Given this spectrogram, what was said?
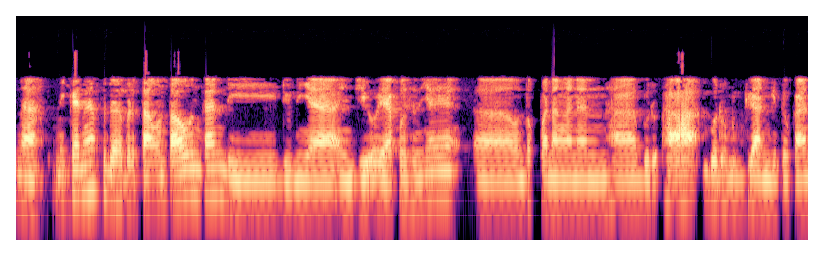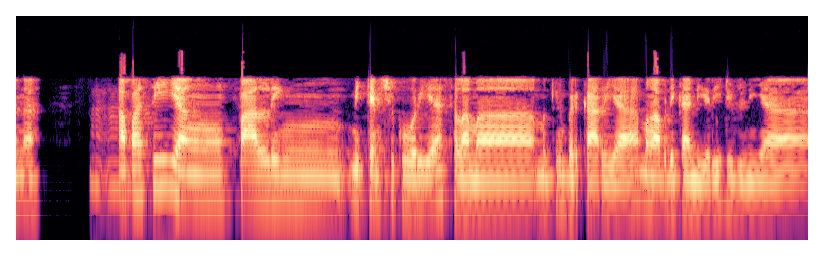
Nah, ini kan ya sudah bertahun-tahun kan di dunia NGO ya, khususnya eh, untuk penanganan hak buruh, hak buruh migran gitu kan. Nah, Mm-mm. apa sih yang paling Niken syukuri ya selama mungkin berkarya, mengabdikan diri di dunia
